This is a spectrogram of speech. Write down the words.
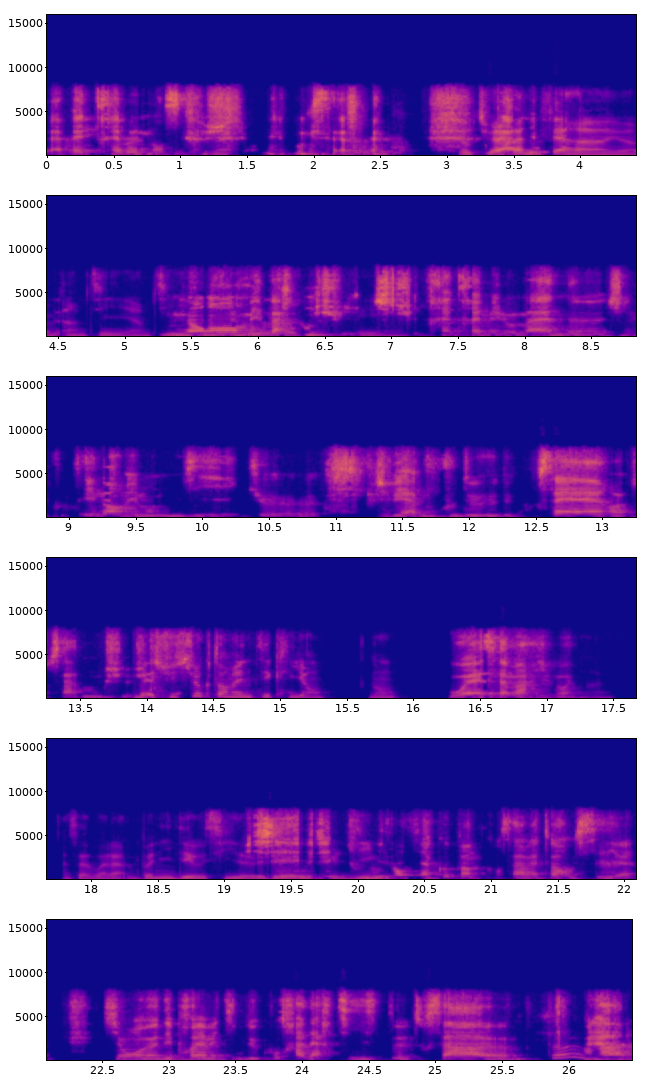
pas être très bonne dans ce que je fais. Donc, ça donc tu vas pas nous faire un, petit, un petit. Non, mais par contre, je suis, je suis, très très mélomane. J'écoute énormément de musique. Je vais à beaucoup de, de concerts, tout ça. Donc je, je suis sûre que tu emmènes tes clients, non? Ouais, ça m'arrive, ouais. Ah, ça, voilà, bonne idée aussi. J'ai tous mes anciens copains de conservatoire aussi euh, qui ont euh, des problématiques de contrat d'artiste, tout ça. Euh, voilà,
